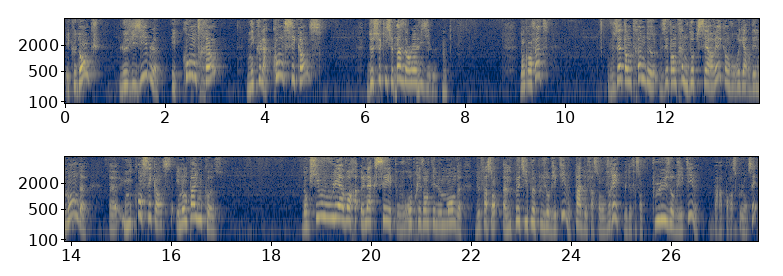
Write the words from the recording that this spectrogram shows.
Et que donc, le visible est contraint, n'est que la conséquence de ce qui se passe dans l'invisible. Donc en fait, vous êtes en train d'observer quand vous regardez le monde euh, une conséquence et non pas une cause. Donc si vous voulez avoir un accès pour vous représenter le monde de façon un petit peu plus objective, pas de façon vraie, mais de façon plus objective par rapport à ce que l'on sait,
